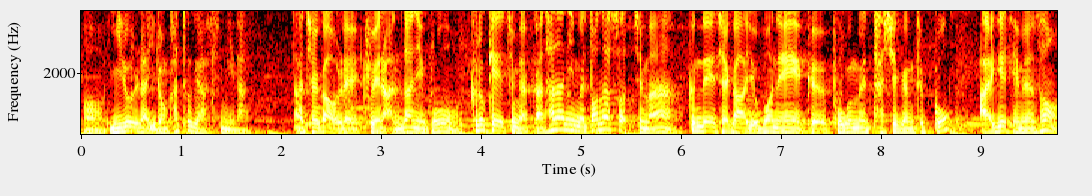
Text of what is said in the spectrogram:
어, 일요일 날 이런 카톡이 왔습니다. 아, 제가 원래 교회를 안 다니고 그렇게 좀 약간 하나님을 떠났었지만 근데 제가 요번에 그 복음을 다시금 듣고 알게 되면서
